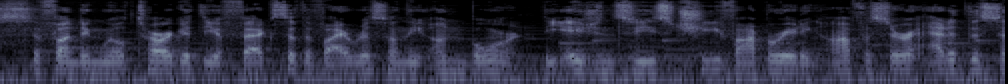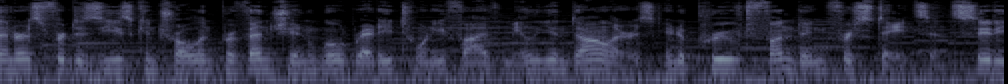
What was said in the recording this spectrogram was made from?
The funding will target the effects of the virus on the unborn. The agency's chief operating officer added the Centers for Disease Control and Prevention will ready $25 million in approved funding for states and cities.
